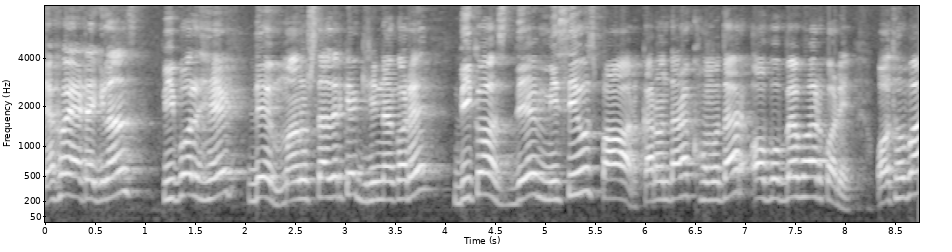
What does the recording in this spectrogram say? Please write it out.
দেখো at a glance people hate them মানুষ তাদেরকে ঘৃণা করে বিকজ দে মিস ইউজ পাওয়ার কারণ তারা ক্ষমতার অপব্যবহার করে। অথবা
